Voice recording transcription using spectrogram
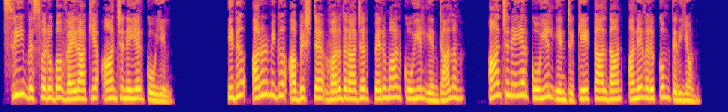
ஸ்ரீ விஸ்வரூப வைராக்கிய ஆஞ்சநேயர் கோயில். இது அருள்மிகு அபிஷ்ட வரதராஜர் பெருமாள் கோயில் என்றாலும் ஆஞ்சநேயர் கோயில் என்று கேட்டால்தான் அனைவருக்கும் தெரியும்.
